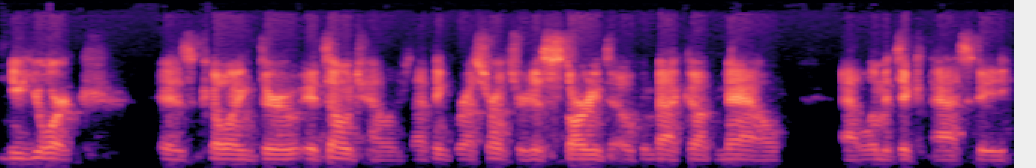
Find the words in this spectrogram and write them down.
New York is going through its own challenge. I think restaurants are just starting to open back up now at limited capacity,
